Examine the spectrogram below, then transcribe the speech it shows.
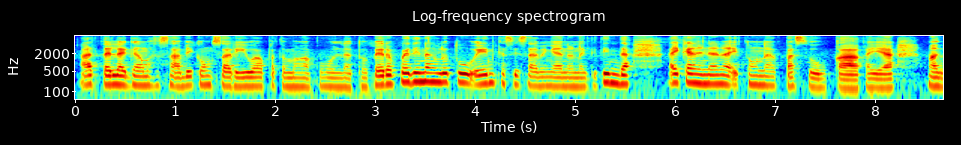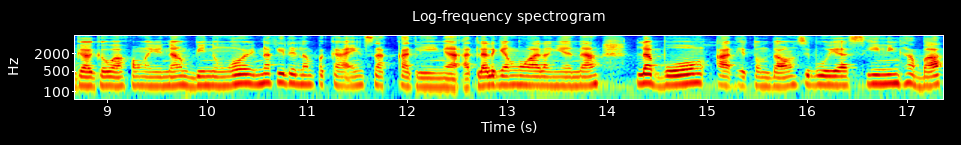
At talagang masasabi kong sariwa pa itong mga kuhol na to. Pero pwede nang lutuin kasi sabi nga nung nagtitinda ay kanina na itong napasuka. Kaya magagawa ko ngayon ng binungor na kilalang pagkain sa kalinga. At lalagyan ko nga lang yan ng labong at itong daon sibuyas, sining haba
